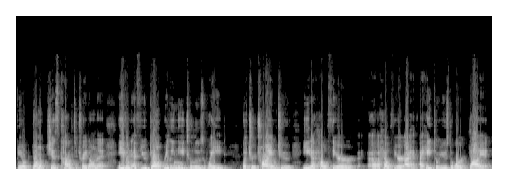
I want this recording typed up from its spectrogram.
You know, don't just concentrate on that. Even if you don't really need to lose weight, but you're trying to eat a healthier, a healthier, I, I hate to use the word diet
